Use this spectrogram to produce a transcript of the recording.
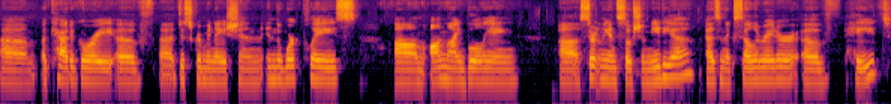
um, a category of uh, discrimination in the workplace, um, online bullying, uh, certainly in social media as an accelerator of hate.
